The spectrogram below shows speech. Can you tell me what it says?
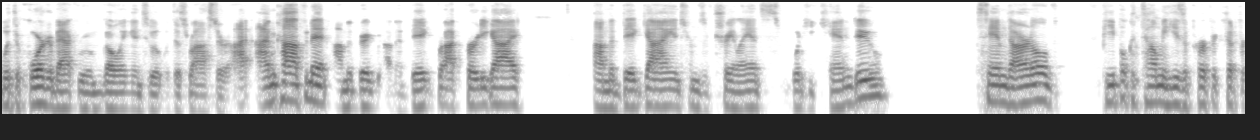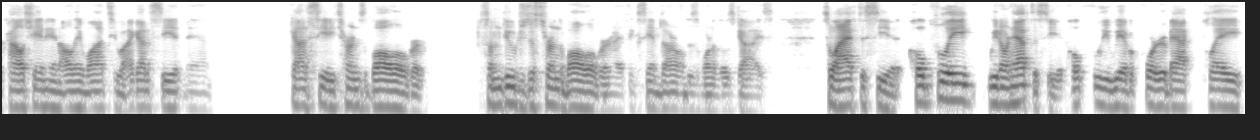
with the quarterback room going into it with this roster. I, am confident. I'm a big I'm a big Brock Purdy guy. I'm a big guy in terms of Trey Lance, what he can do. Sam Darnold, people can tell me he's a perfect fit for Kyle Shanahan all they want to. I got to see it, man. Got to see it. He turns the ball over. Some dudes just turn the ball over, and I think Sam Darnold is one of those guys. So I have to see it. Hopefully, we don't have to see it. Hopefully, we have a quarterback play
